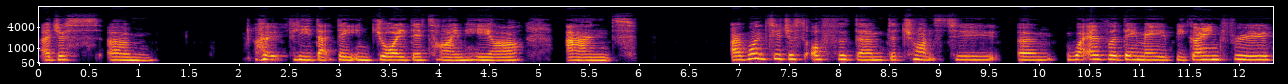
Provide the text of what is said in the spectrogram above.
I just um hopefully that they enjoy their time here and i want to just offer them the chance to um, whatever they may be going through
